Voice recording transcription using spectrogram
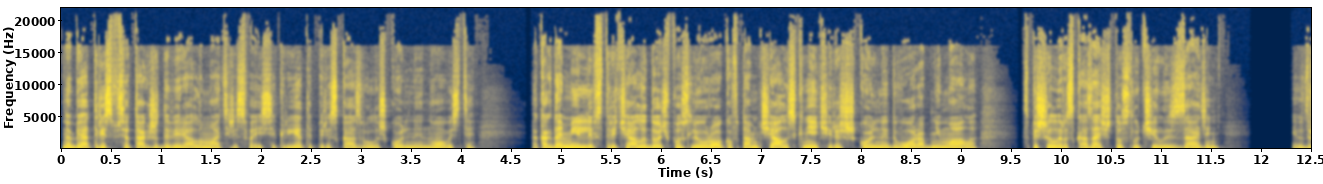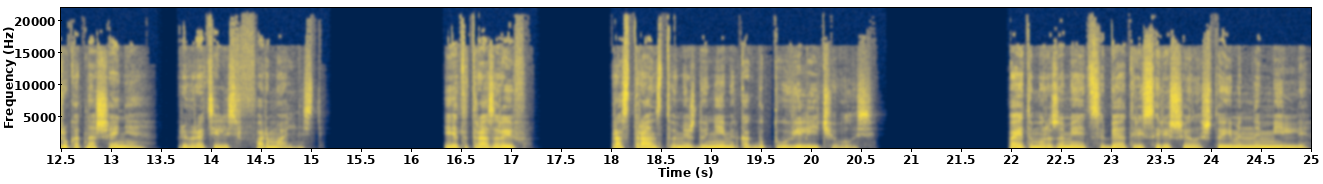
Но Беатрис все так же доверяла матери свои секреты, пересказывала школьные новости — а когда Милли встречала дочь после уроков, там мчалась к ней через школьный двор, обнимала, спешила рассказать, что случилось за день, и вдруг отношения превратились в формальность. И этот разрыв, пространство между ними как будто увеличивалось. Поэтому, разумеется, Беатриса решила, что именно Милли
